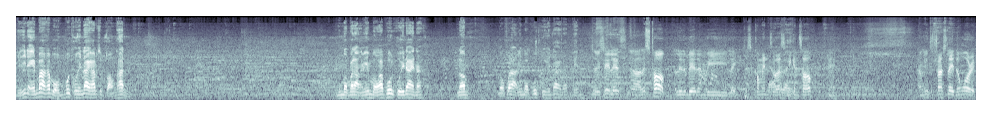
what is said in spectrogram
อยู่ที่ไหนกันบ้างครับผม พูดคุยกันได้ครับ 12 ท่านมึงบอกฝรั่งนี่บอกว่าพูดคุยได้นะลอมบอกฝรั่งนี่บอกพูดคุยกันได้ครับเบน So you say let's uh, let's talk a little bit and we like just comment to Yeah, us. We right. can talk. I'm going to translate. Don't worry.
